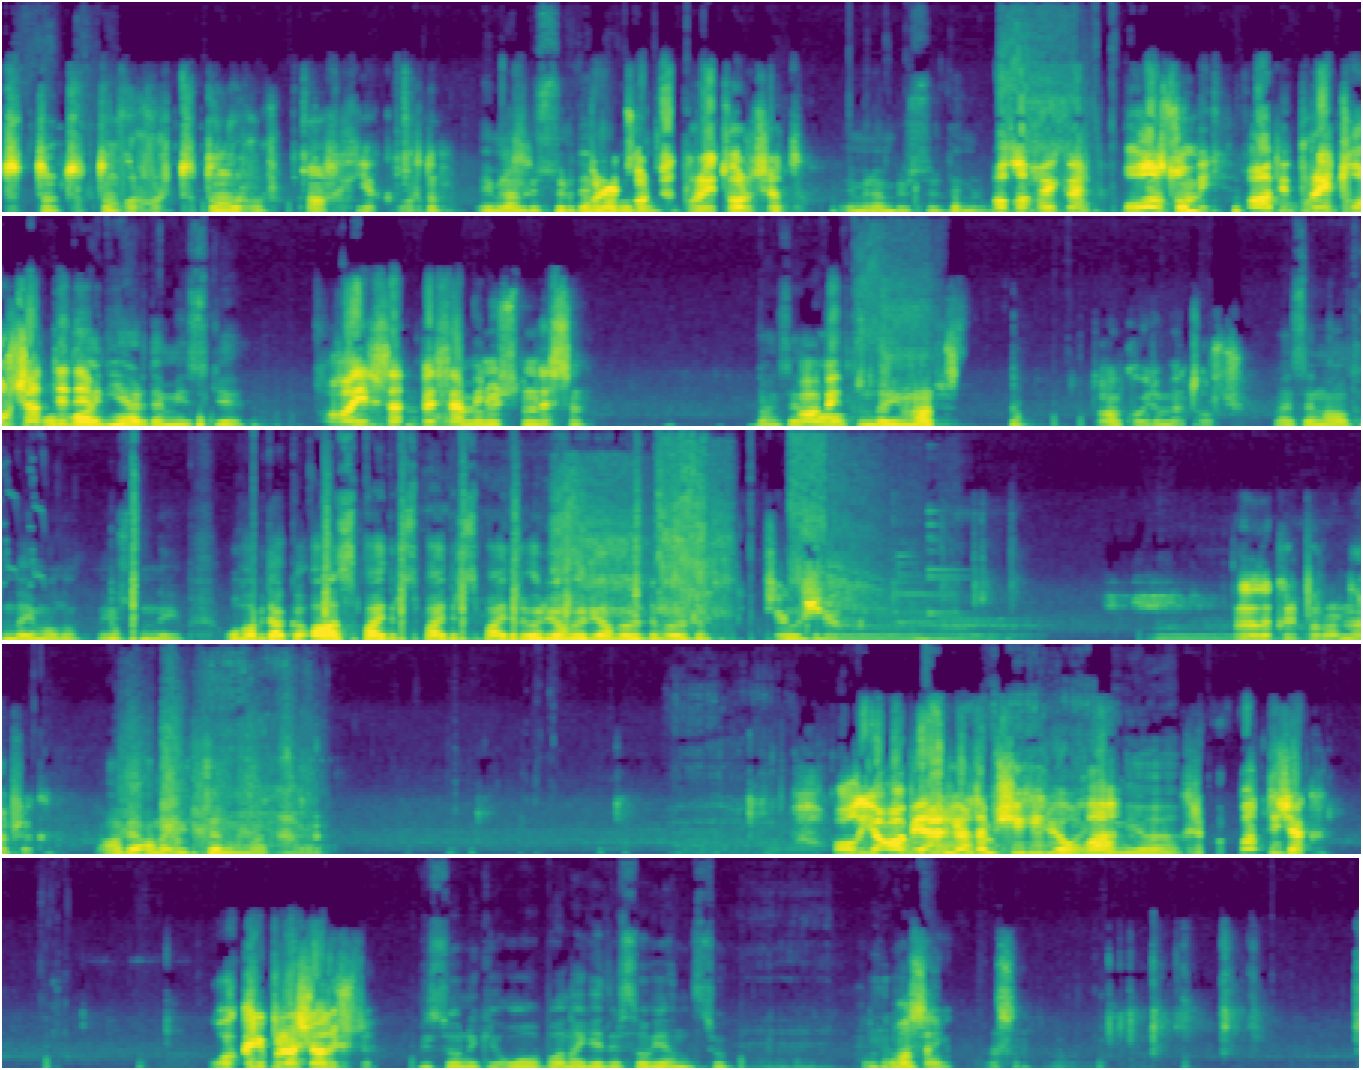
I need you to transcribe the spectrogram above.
tuttum tuttum vur vur tuttum vur vur. Ah yak vurdum. Emirhan bir sürü demir buraya buldum. torç at buraya torç at. Emirhan bir sürü demir buldum. Allahu ekber. Ola zombi. Abi buraya torç at Oğlum dedim. aynı yerde miyiz ki? Hayır sen, be, sen benim üstümdesin. Ben senin Abi, altındayım. at. Tamam koydum ben torç. Ben senin altındayım oğlum. Ne üstündeyim? Oha bir dakika. Aa spider spider spider ölüyorum ölüyorum öldüm öldüm. Çok bir şey. Burada da creeper var ne yapacak? Abi ama 3 canım var. Al ya abi her yerden bir şey geliyor. Oha. Aynen ya. Creeper patlayacak. Oha creeper aşağı düştü. Bir sonraki o bana gelirse o yalnız çok. Ama sen yukarısın.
